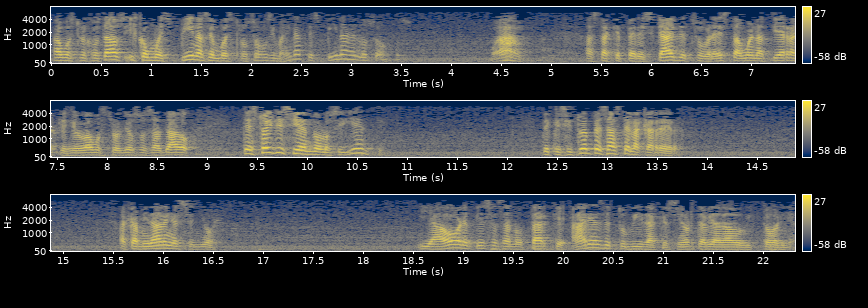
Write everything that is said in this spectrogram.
a vuestros costados y como espinas en vuestros ojos. Imagínate espinas en los ojos. ¡Wow! Hasta que perezcáis sobre esta buena tierra que Jehová vuestro Dios os ha dado. Te estoy diciendo lo siguiente, de que si tú empezaste la carrera a caminar en el Señor, y ahora empiezas a notar que áreas de tu vida que el Señor te había dado victoria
